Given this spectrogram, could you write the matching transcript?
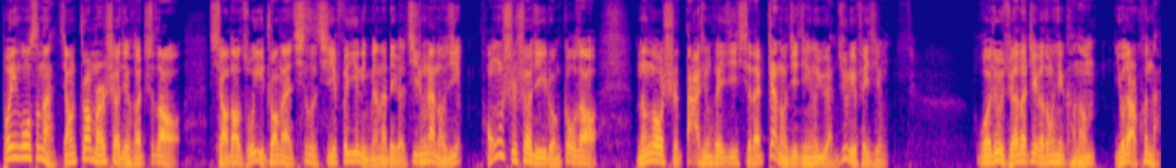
波音公司呢，将专门设计和制造小到足以装在747飞机里面的这个寄生战斗机，同时设计一种构造，能够使大型飞机携带战斗机进行远距离飞行。我就觉得这个东西可能有点困难。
